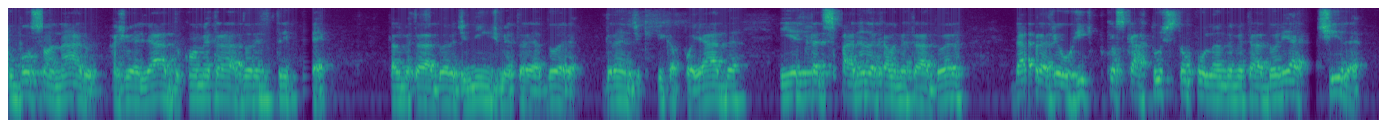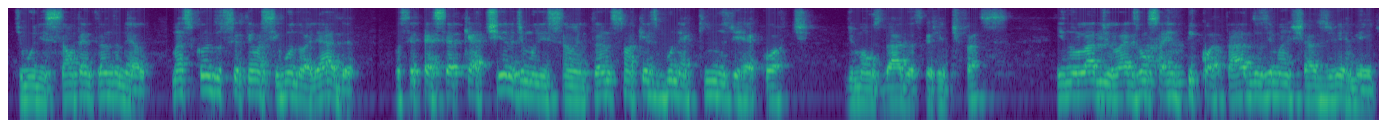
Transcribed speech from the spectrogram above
o Bolsonaro ajoelhado com a metralhadora de tripé, aquela metralhadora de ninho de metralhadora grande que fica apoiada, e ele está disparando aquela metralhadora. Dá para ver o ritmo, porque os cartuchos estão pulando da metralhadora e a tira de munição está entrando nela. Mas quando você tem uma segunda olhada, você percebe que a tira de munição entrando são aqueles bonequinhos de recorte de mãos dadas que a gente faz e no lado de lá eles vão saindo picotados e manchados de vermelho,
